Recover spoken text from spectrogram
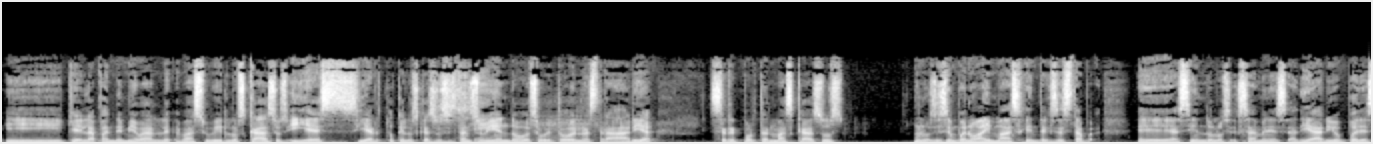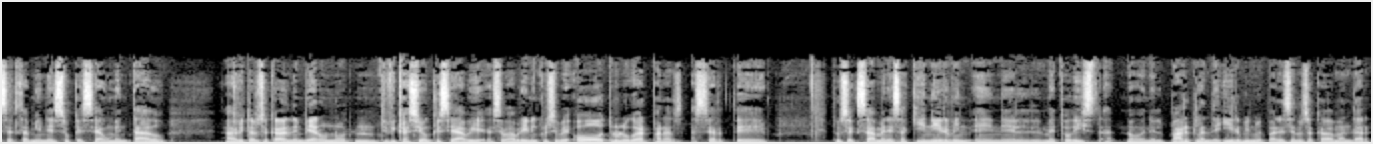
Y que la pandemia va, a- va a subir los casos y es cierto que los casos están Sí. subiendo, sobre todo en nuestra área, se reportan más casos. Unos dicen, bueno, hay más gente que se está eh, haciendo los exámenes a diario, puede ser también eso que se ha aumentado. Ahorita nos acaban de enviar una notificación que se, se va a abrir inclusive otro lugar para hacerte tus exámenes aquí en Irving, en el Metodista, no, en el Parkland de Irving, me parece, nos acaba de mandar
